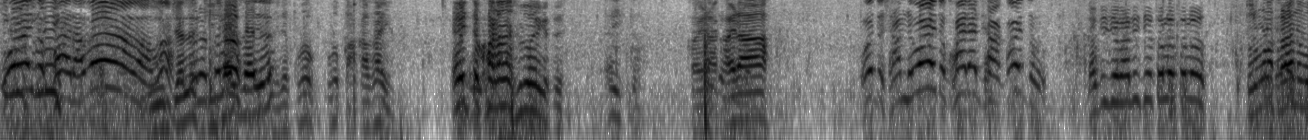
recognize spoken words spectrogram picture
চিংড়ি চিংড়ি। খয়টা বাহ বাহ জলে কি সাইজ ভাই এটা পুরো পুরো পাকা সাইজ। এই তো খয়রা শুরু হয়ে গেছে। এই তো। খয়রা খয়রা। ওই তো সামনে ওই তো খয়রা ঝাক ওই তো। বাদিছে বাদিছে তোলো তোলো। তুলবো না ছাড়া নেব।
